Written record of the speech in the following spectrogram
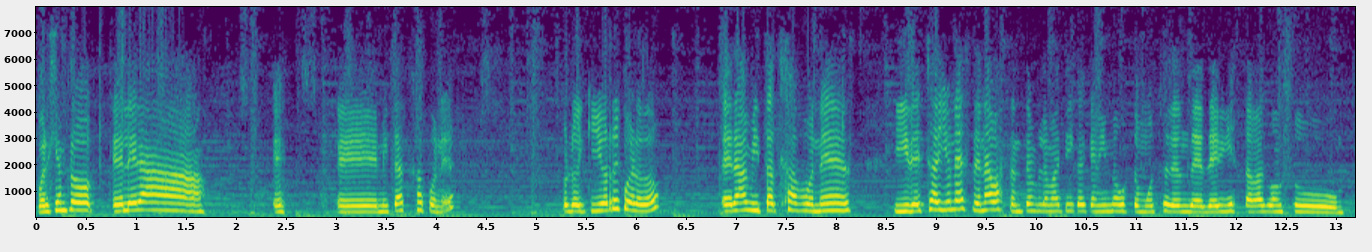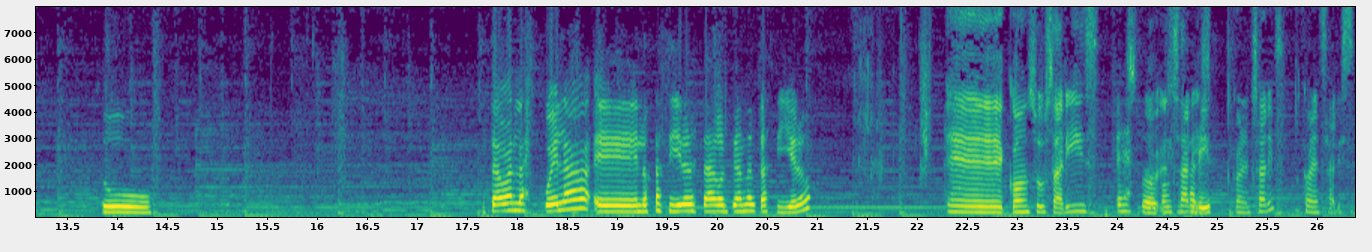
por ejemplo, él era eh, eh, mitad japonés, por lo que yo recuerdo, era mitad japonés. Y de hecho hay una escena bastante emblemática que a mí me gustó mucho, de donde Debbie estaba con su... su estaba en la escuela, eh, los casilleros estaba golpeando al casillero. Eh, con su Saris. Eso, el con Saris. ¿Con el Saris? Con el Saris.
